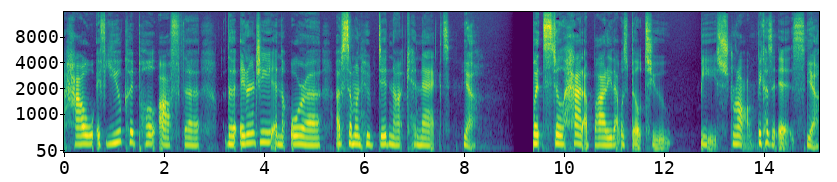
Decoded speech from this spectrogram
how if you could pull off the the energy and the aura of someone who did not connect yeah, but still had a body that was built to be strong because it is yeah.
